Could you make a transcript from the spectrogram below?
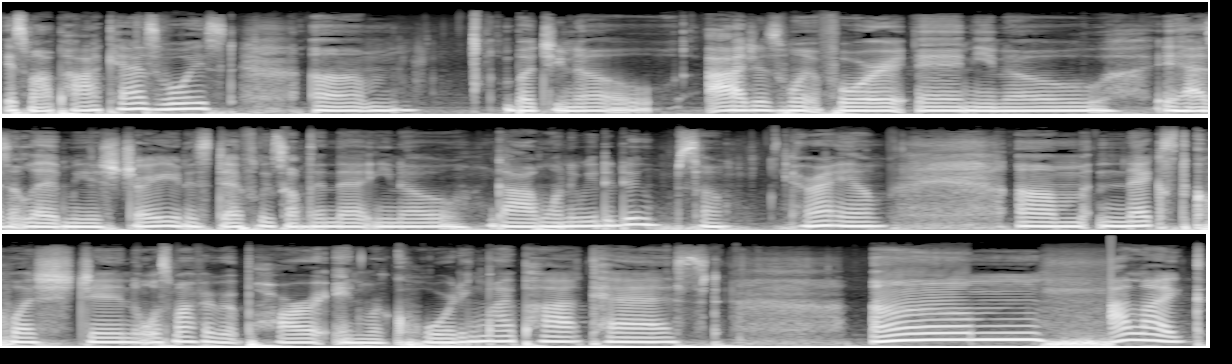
It's my podcast voice. Um, but you know, I just went for it and you know, it hasn't led me astray and it's definitely something that, you know, God wanted me to do. So here I am. Um, next question What's my favorite part in recording my podcast? Um, I like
